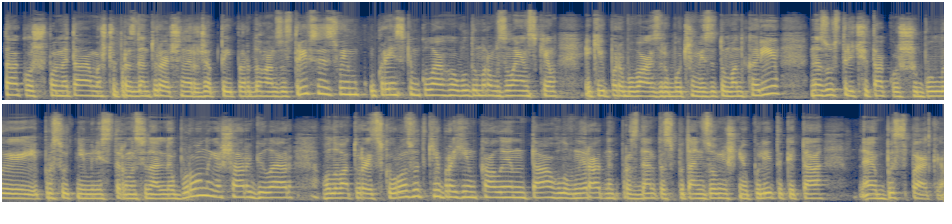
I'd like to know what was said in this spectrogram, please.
також пам'ятаємо, що президент Туреччини Реджеп Тейп Ердоган зустрівся зі своїм українським колегою Володимиром Зеленським, який перебуває з робочим візитом в Анкарі. На зустрічі також були присутні міністр національної оборони Яшар Гюлер, голова турецької розвідки Ібрагім Калин та головний радник президента з питань зовнішньої політики та е, безпеки.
